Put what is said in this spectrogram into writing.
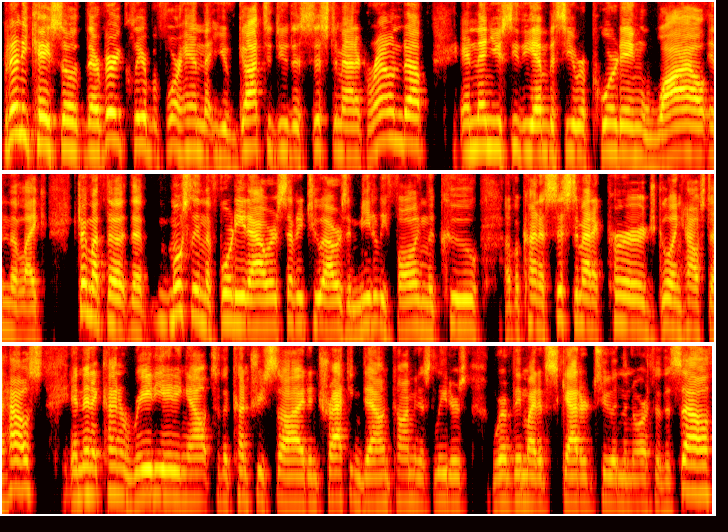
But in any case, so they're very clear beforehand that you've got to do this systematic roundup, and then you see the embassy reporting while in the like talking about the the mostly in the 48 hours, 72 hours immediately following the coup of a kind of systematic purge going house to house, and then it kind of radiating out to the countryside and tracking down communist leaders wherever they might have scattered to in the north or the south.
